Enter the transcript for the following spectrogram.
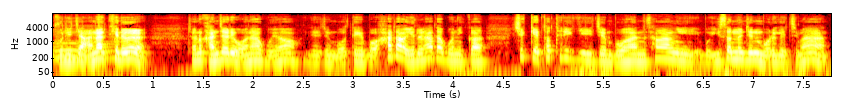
부리지 음. 않았기를 저는 간절히 원하고요. 이제 좀 어떻게 뭐 하다 일을 하다 보니까 쉽게 터트리기 좀 뭐한 상황이 뭐 있었는지는 모르겠지만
